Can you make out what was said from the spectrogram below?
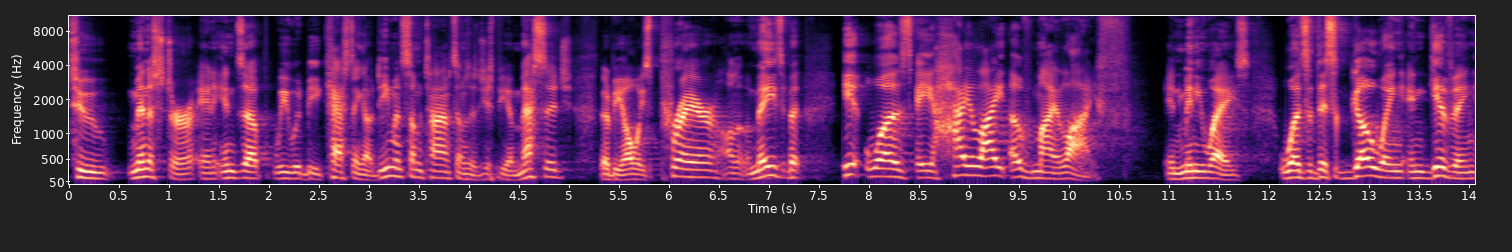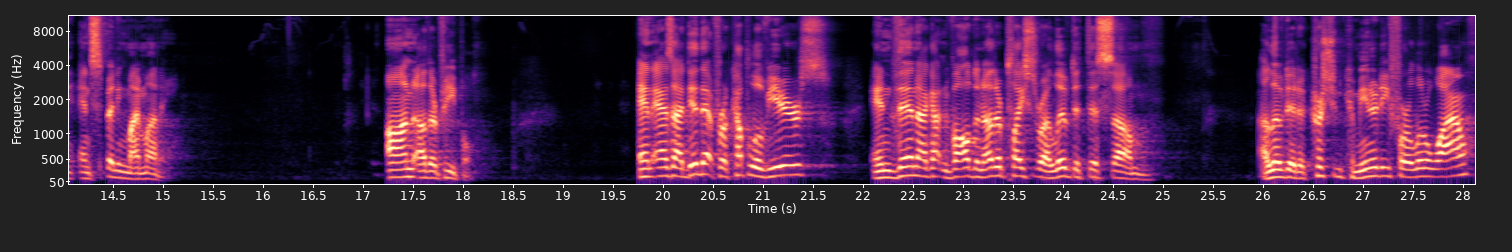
to minister, and ends up we would be casting out demons sometimes. Sometimes it would just be a message. There'd be always prayer, all amazing. But it was a highlight of my life in many ways was this going and giving and spending my money on other people. And as I did that for a couple of years, and then I got involved in other places where I lived at this, um, I lived at a Christian community for a little while,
